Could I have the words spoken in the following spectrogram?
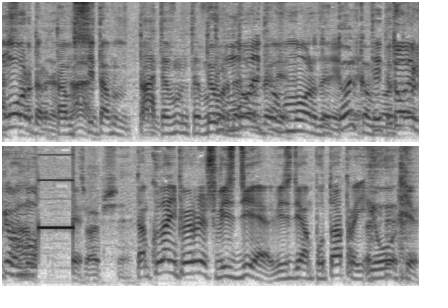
А, Мордор, всё, там а. все там... А, там- ты в, ты в ты в Мордоре. только в Мордоре. Ты только в Ты Мордоре? только в А, Мордоре. Вообще. Там куда ни повернешь, везде, везде ампутаторы и орки.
